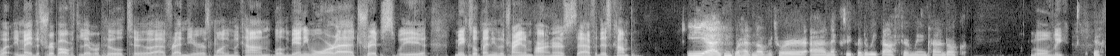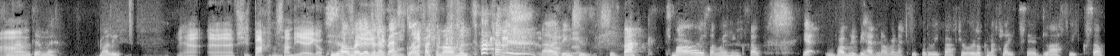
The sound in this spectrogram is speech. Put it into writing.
you, you made the trip over to Liverpool to a friend of yours, Molly McCann. Will there be any more uh, trips? Will you mix up any of the training partners uh, for this camp? Yeah, I think we're heading over to her uh, next week or the week after. Me and Karen Doc Lovely. get some Um, rounds in with Molly. Yeah, uh, if she's back from San Diego. She's over she- living if her best life back. at the moment. no, I think she's she's back tomorrow or something. I think so. Yeah, we'll probably be heading over next week or the week after. We are looking at flights uh, last week, so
